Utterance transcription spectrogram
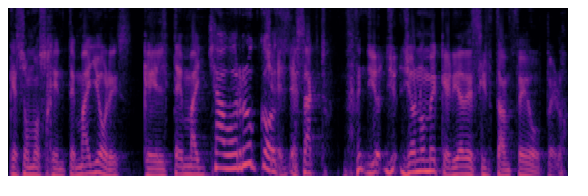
que somos gente mayores, que el tema... Chavorrucos. Exacto. Yo, yo, no me quería decir tan feo, pero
